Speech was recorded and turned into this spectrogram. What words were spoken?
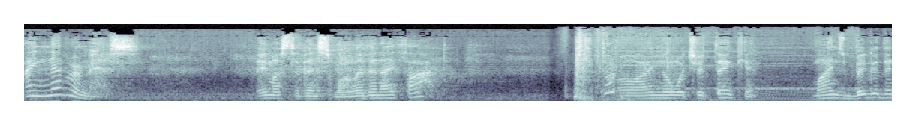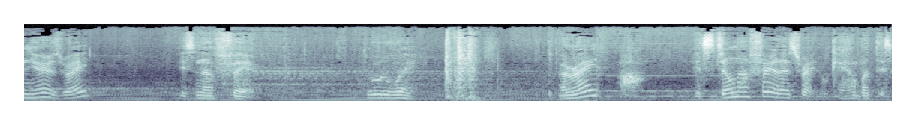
I never miss. They must have been smaller than I thought. Oh, I know what you're thinking. Mine's bigger than yours, right? It's not fair. Throw it away. All right? Ah, it's still not fair. That's right. Okay, how about this?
